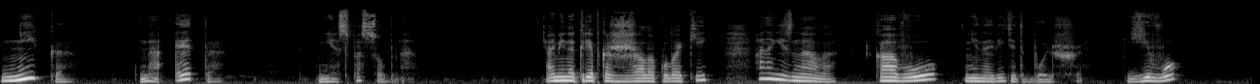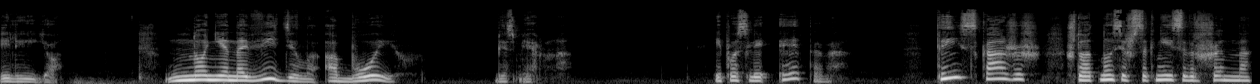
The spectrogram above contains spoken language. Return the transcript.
Ника на это не способна. Амина крепко сжала кулаки. Она не знала, кого ненавидит больше — его или ее, но ненавидела обоих безмерно. И после этого ты скажешь, что относишься к ней совершенно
